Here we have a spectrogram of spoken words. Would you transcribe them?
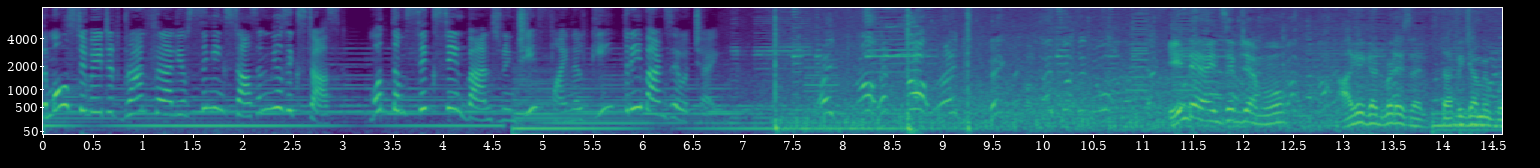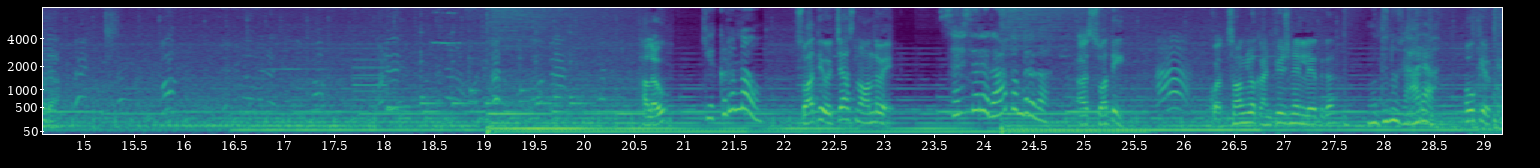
The most debated grand finale of singing stars and music stars మొత్తం సిక్స్టీన్ బ్యాండ్స్ నుంచి ఫైనల్కి త్రీ బ్యాండ్స్ వచ్చాయి. ఏంటి ఇన్సేపు జాము? ఆగే గడ్బడే సార్ ట్రాఫిక్ జామ్ పూరా. హలో. ఎక్కడున్నావు? స్వాతి వచ్చేస్తున్నా ఆన్ ద వే సరే సరే రా తొందరగా. స్వాతి కొత్త సాంగ్లో కన్ఫ్యూజన్ ఏం లేదుగా? ముందు నువ్వు రారా? Okay okay.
